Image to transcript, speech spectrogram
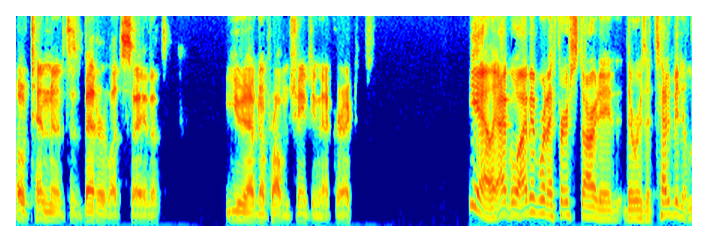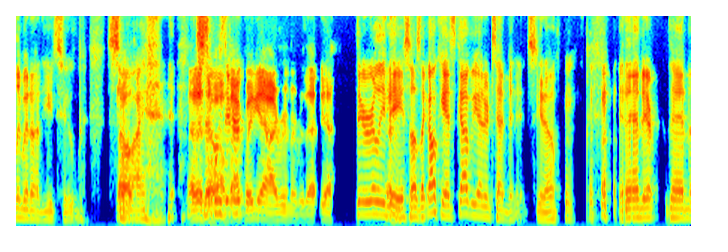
oh 10 minutes is better, let's say that's you'd have no problem changing that, correct? Yeah, like I well, I remember when I first started, there was a 10 minute limit on YouTube. So Oh, I That is so a while back, but yeah, I remember that. Yeah. the early uh-huh. days. So I was like, okay, it's gotta be under 10 minutes, you know. and then it- then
